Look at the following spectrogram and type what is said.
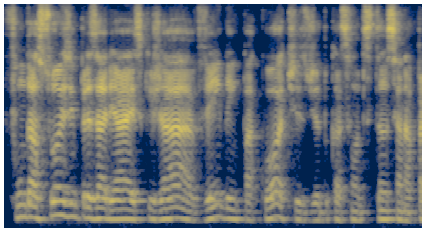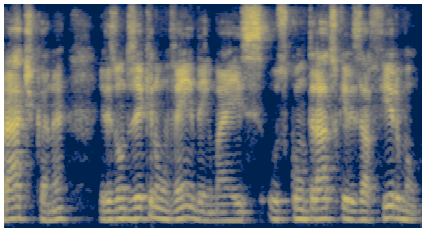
fundações empresariais que já vendem pacotes de educação à distância na prática, né? Eles vão dizer que não vendem, mas os contratos que eles afirmam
